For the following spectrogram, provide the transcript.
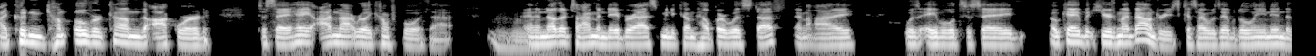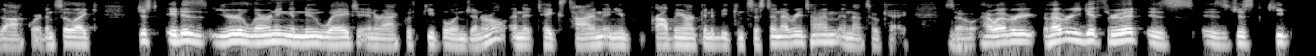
I couldn't come overcome the awkward to say, "Hey, I'm not really comfortable with that." Mm-hmm. And another time, a neighbor asked me to come help her with stuff, and I was able to say, "Okay, but here's my boundaries," because I was able to lean into the awkward. And so, like, just it is you're learning a new way to interact with people in general, and it takes time, and you probably aren't going to be consistent every time, and that's okay. So, mm-hmm. however, however you get through it is is just keep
